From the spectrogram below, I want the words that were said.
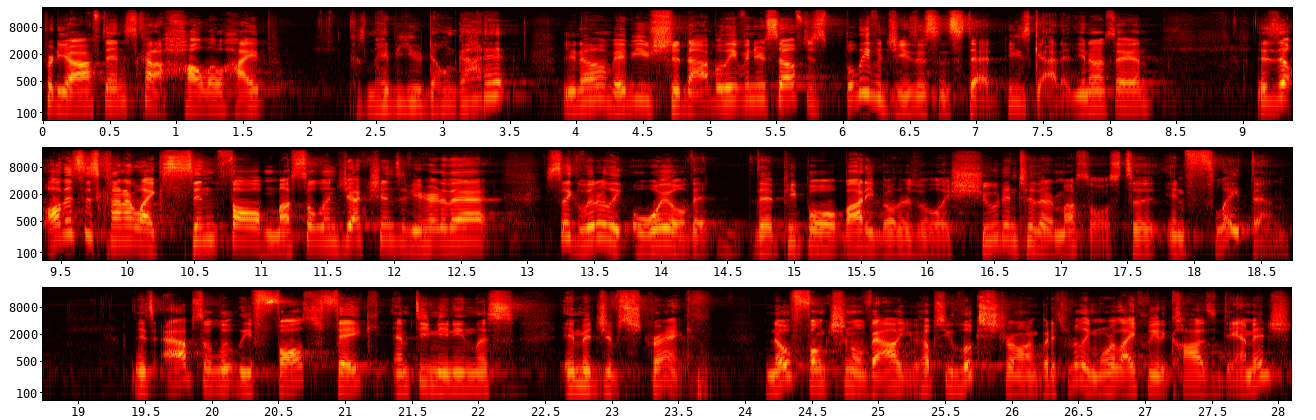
pretty often. It's kind of hollow hype because maybe you don't got it. You know, maybe you should not believe in yourself. Just believe in Jesus instead. He's got it. You know what I'm saying? All this is kind of like synthol muscle injections. Have you heard of that? It's like literally oil that, that people, bodybuilders, will like shoot into their muscles to inflate them. It's absolutely false, fake, empty, meaningless image of strength. no functional value. Helps you look strong, but it's really more likely to cause damage,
